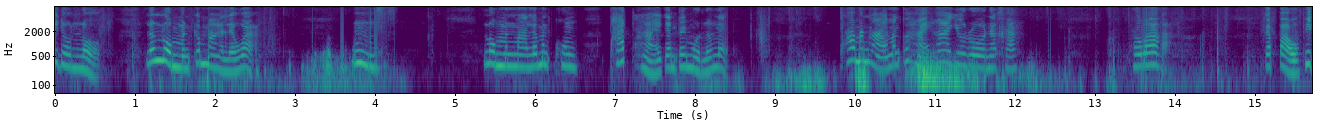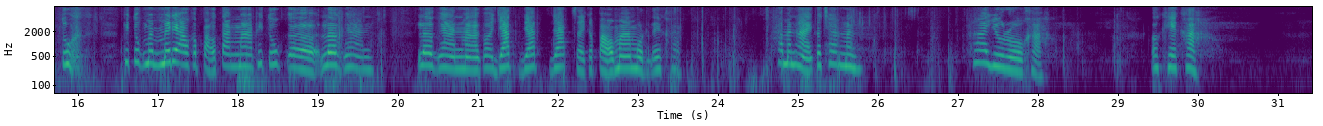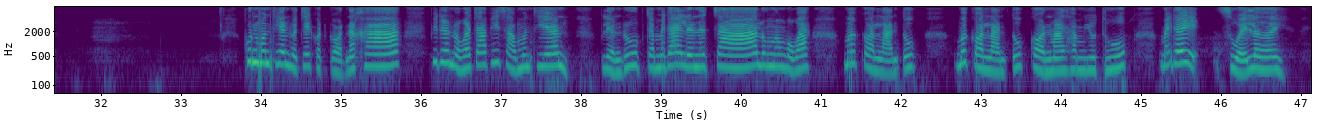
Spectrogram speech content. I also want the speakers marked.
Speaker 1: พี่โดนหลอก แล้วลมมันก็มาแล้วอะอืม ลมมันมาแล้วมันคงพัดหายกันไปหมดแล้วแหละ ถ้ามันหายมันก็หายห้ายูโรนะคะ เพราะว่ากระเป๋าพี่ตุ๊กพี่ตุ๊กไม่ไม่ได้เอากระเป๋าตังมา พี่ตุ๊กเออเลิกงาน เลิกงานมาก็ยัดยัดยัดใส่กระเป๋ามาหมดเลยค่ะ ถ้ามันหายก็ช่างมันห้ายูโรค่ะ โอเคค่ะ คุณมนเทียนหัวใจกดๆนะคะ พี่เดินบอกว่าจ้าพี่สาวมนเทียน เปลี่ยนรูปจำไม่ได้เลยนะจ๊ะลุงนงบอกว่า เมื่อก่อนหลานตุ๊ก เมื่อก่อนหลานตุ๊กก่อนมาทำ YouTube ไม่ได้สวยเลย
